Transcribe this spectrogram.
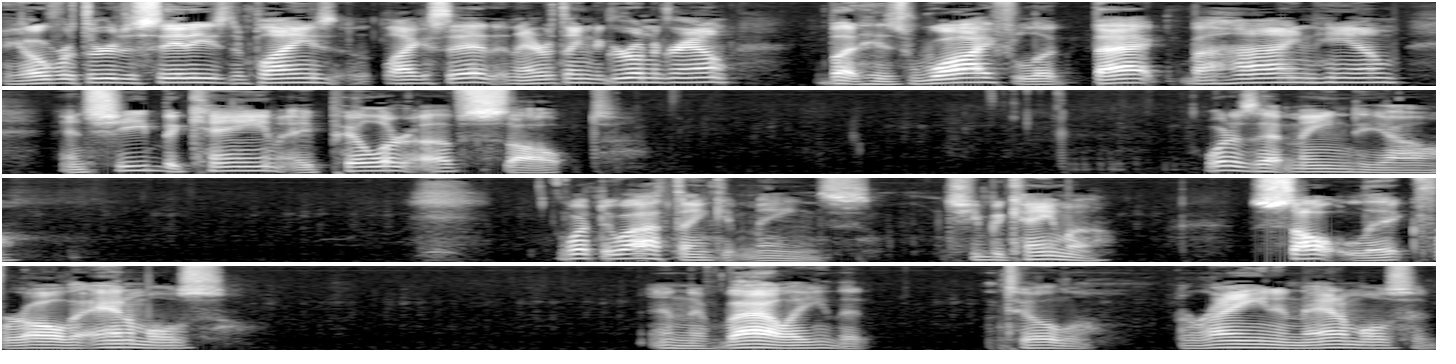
he overthrew the cities and plains, like I said, and everything that grew on the ground. But his wife looked back behind him and she became a pillar of salt. What does that mean to y'all? What do I think it means? She became a salt lick for all the animals in the valley that until the rain and the animals had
